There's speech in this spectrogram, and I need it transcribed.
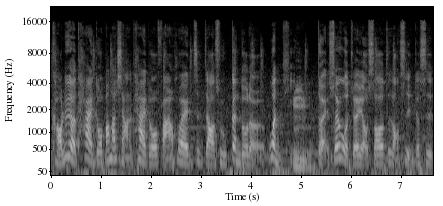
考虑了太多，帮他想的太多，反而会制造出更多的问题。嗯，对，所以我觉得有时候这种事情就是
